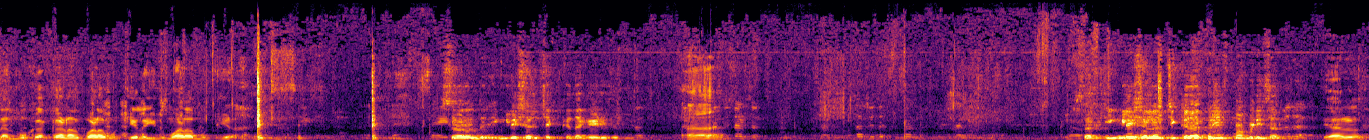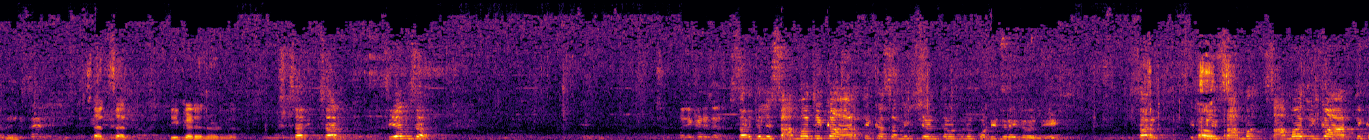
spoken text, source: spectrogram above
ನನ್ನ ಮುಖ ಕಾಣೋದು ಬಹಳ ಮುಖ್ಯ ಇಲ್ಲ ಇದು ಬಹಳ ಮುಖ್ಯ. ಸರ್ ಒಂದು ಇಂಗ್ಲಿಷ್ ಅಲ್ಲಿ ಹೇಳಿದ್ರು. ಹೇಳಿ ಸರ್ ಆ? ಸರ್ ಇಂಗ್ಲಿಷ್ ಅಲ್ಲಿ ಒಂದು ಚಿಕ್ಕದಾಗಿ ಬ್ರೀಫ್ ಮಾಡ್ಬಿಡಿ ಸರ್ ಯಾರು? ಸರ್ ಸರ್ ಈ ಕಡೆ ನೋಡ್ಬೇಕು. Sir sir CM sir sir ಇದರಲ್ಲಿ ಸಾಮಾಜಿಕ ಆರ್ಥಿಕ ಸಮೀಕ್ಷೆ ಅಂತ ಕೊಟ್ಟಿದ್ರೆ ಕೊಟ್ಟಿದ್ದೀರಿ ಇದರಲ್ಲಿ. ಸರ್ ಇದರಲ್ಲಿ ಸಾಮಾಜಿಕ ಆರ್ಥಿಕ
